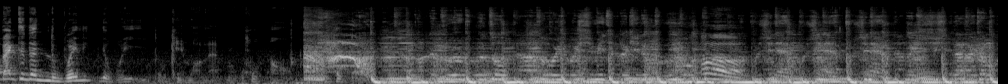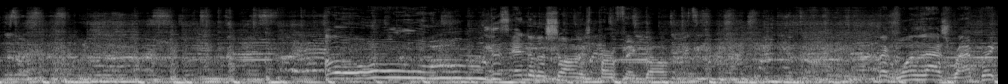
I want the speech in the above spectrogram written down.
back to the, the way the way you came on that, bro. Hold on. Oh. oh, this end of the song is perfect, bro. Like one last rap break.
